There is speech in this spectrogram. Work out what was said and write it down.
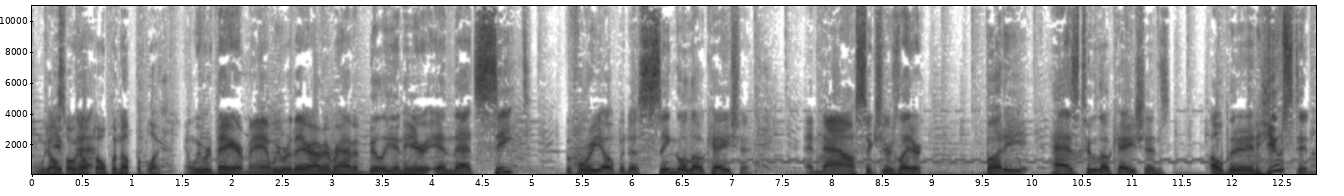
And we also helped open up the place. And we were there, man. We were there. I remember having Billy in here in that seat before he opened a single location. And now, six years later, Buddy has two locations opening it in Houston.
